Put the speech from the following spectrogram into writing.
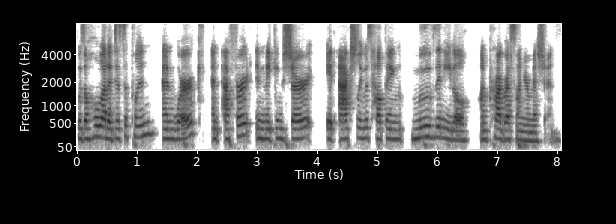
was a whole lot of discipline and work and effort in making sure it actually was helping move the needle on progress on your mission.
